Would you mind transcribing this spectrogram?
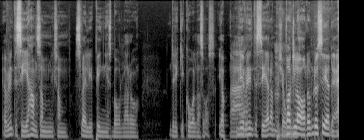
Jag vill inte se han som liksom sväljer pingisbollar och dricker kolasås. Jag, jag vill inte se den Mm. personen. Var glad om du ser det.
